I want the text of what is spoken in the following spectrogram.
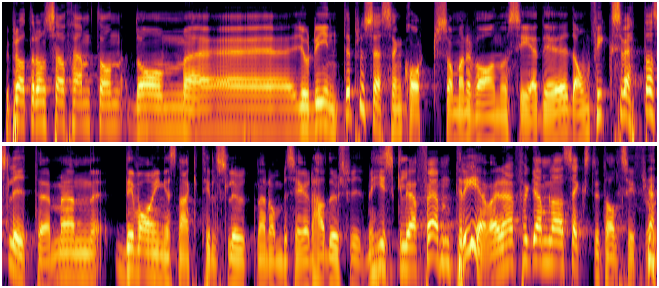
Vi pratade om Southampton. De eh, gjorde inte processen kort som man är van att se. Det, de fick svettas lite, men det var ingen snack till slut när de besegrade Huddersfield med hiskeliga 5-3. Vad är det här för gamla 60-talssiffror?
